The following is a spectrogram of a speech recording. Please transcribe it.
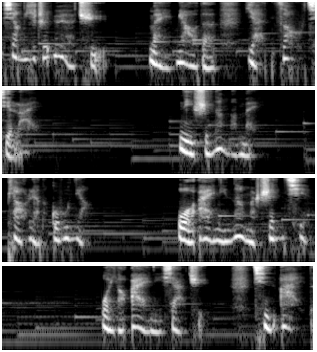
像一支乐曲，美妙的演奏起来。你是那么美，漂亮的姑娘。我爱你那么深切，我要爱你下去，亲爱的，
